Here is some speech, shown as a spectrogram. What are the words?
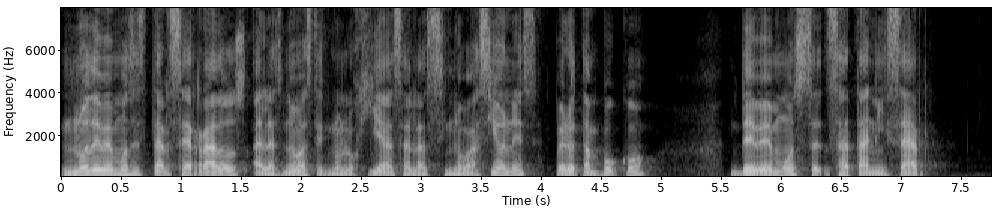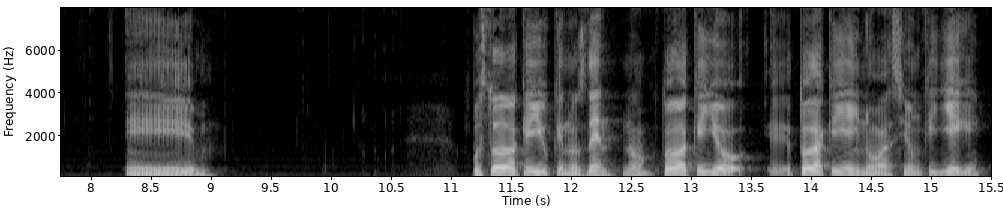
no debemos estar cerrados a las nuevas tecnologías, a las innovaciones, pero tampoco debemos satanizar eh, pues todo aquello que nos den, ¿no? Todo aquello, eh, toda aquella innovación que llegue,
